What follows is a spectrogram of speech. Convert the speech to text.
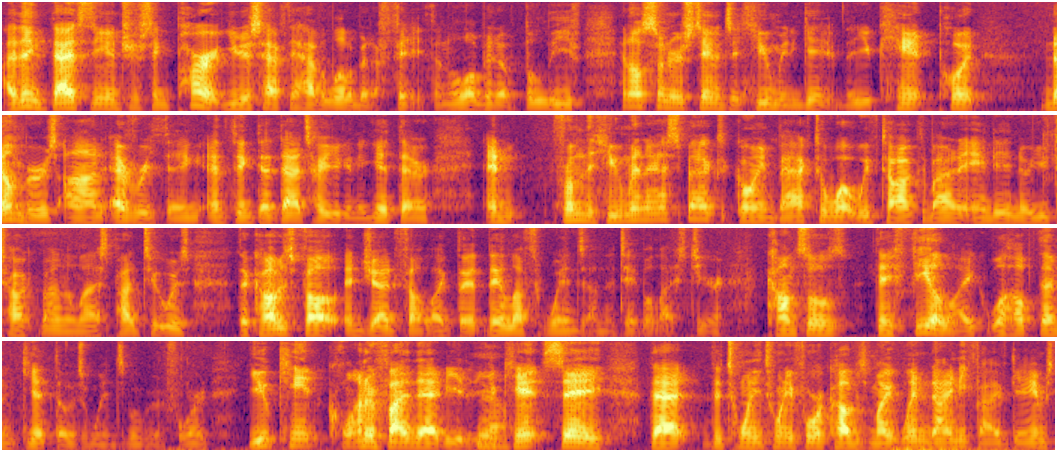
I think that's the interesting part. You just have to have a little bit of faith and a little bit of belief, and also understand it's a human game that you can't put numbers on everything and think that that's how you're going to get there. And from the human aspect, going back to what we've talked about, Andy, I know you talked about in the last pod too, was the Cubs felt and Jed felt like they left wins on the table last year. Counsell's, they feel like, will help them get those wins moving forward. You can't quantify that either. Yeah. You can't say that the 2024 Cubs might win 95 games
